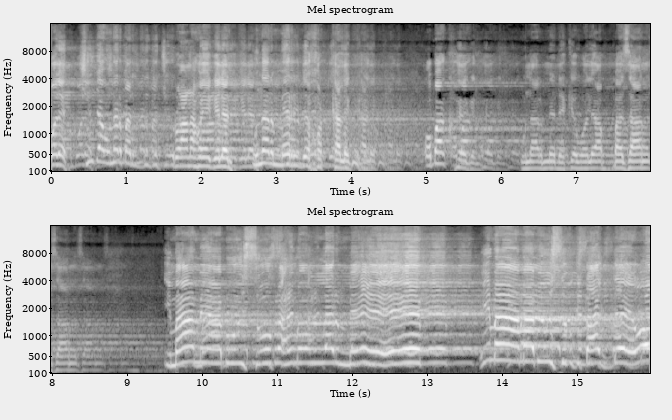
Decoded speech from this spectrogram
বলে সোজা ওনার বাড়ির দিকে রওনা হয়ে গেলেন। উনার মেয়ের হৃদয় খটকা লেগে অবাক হয়ে গেল। উনার মেয়ে ডেকে বলে, আব্বা জান ইমামে আবু ইউসুফ রাহিমুল্লাহর মেয়ে। ইমাম আবু ইউসুফকে ডাক দে, ও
